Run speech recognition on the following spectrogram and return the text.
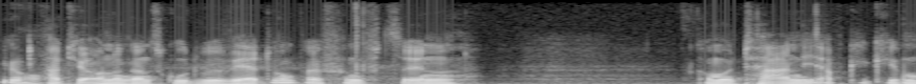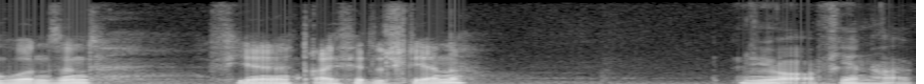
Jo. Hat ja auch eine ganz gute Bewertung bei 15 Kommentaren, die abgegeben worden sind. Vier, drei Viertel Sterne. Ja, viereinhalb.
